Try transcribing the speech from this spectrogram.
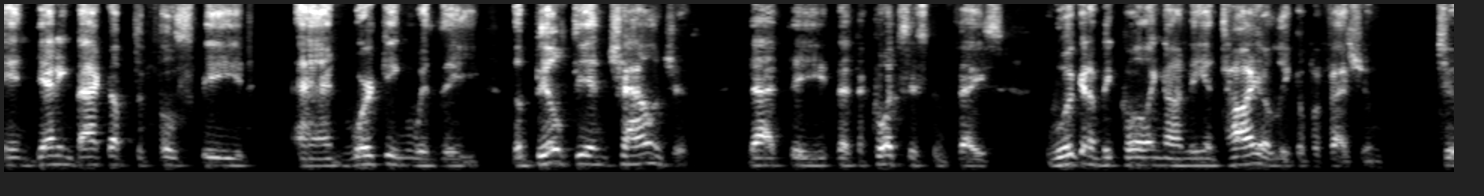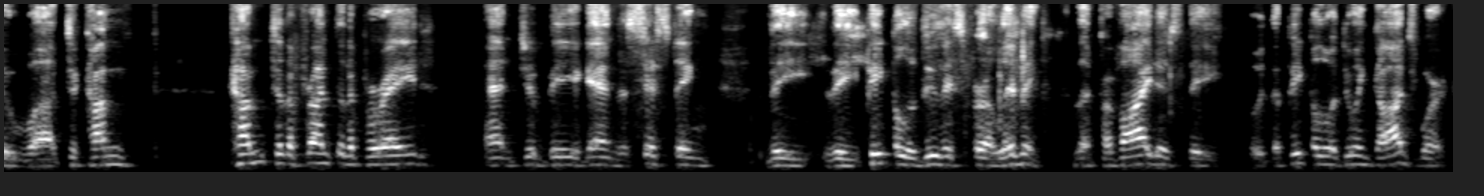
in getting back up to full speed and working with the the built-in challenges that the that the court system face. We're going to be calling on the entire legal profession to uh, to come come to the front of the parade and to be again assisting the the people who do this for a living, the providers, the the people who are doing God's work,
